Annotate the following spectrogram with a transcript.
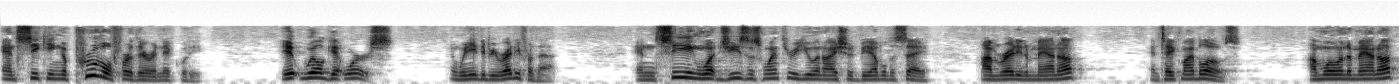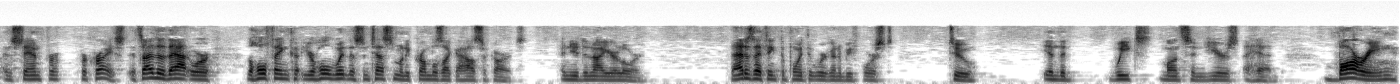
and seeking approval for their iniquity. It will get worse. And we need to be ready for that. And seeing what Jesus went through, you and I should be able to say, I'm ready to man up and take my blows. I'm willing to man up and stand for, for Christ. It's either that or the whole thing, your whole witness and testimony crumbles like a house of cards and you deny your Lord. That is, I think, the point that we're going to be forced to in the weeks, months, and years ahead, barring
